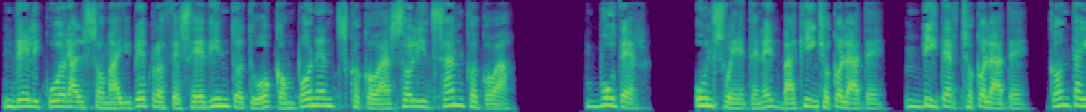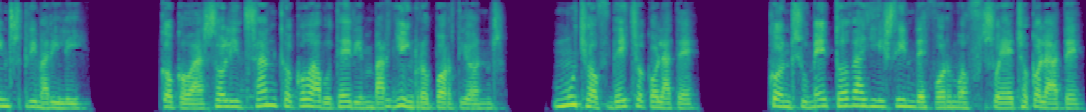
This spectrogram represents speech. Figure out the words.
The liquor also may be processed into two components cocoa solids and cocoa butter. Un sweetened baking chocolate, bitter chocolate, contains primarily cocoa solids and cocoa butter in varying proportions. Much of the chocolate consumed toda is in the form of sweet chocolate,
